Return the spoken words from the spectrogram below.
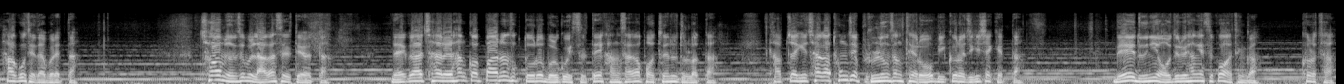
하고 대답을 했다. 처음 연습을 나갔을 때였다. 내가 차를 한껏 빠른 속도로 몰고 있을 때 강사가 버튼을 눌렀다. 갑자기 차가 통제 불능 상태로 미끄러지기 시작했다. 내 눈이 어디로 향했을 것 같은가? 그렇다.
